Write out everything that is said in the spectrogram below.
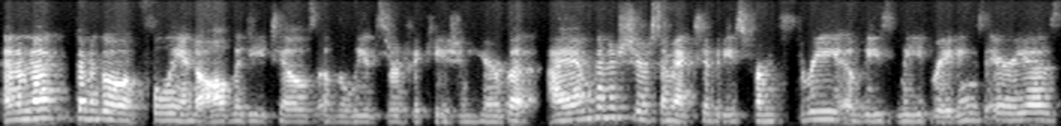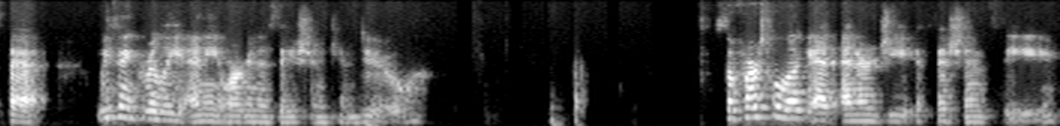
And I'm not going to go fully into all the details of the LEED certification here, but I am going to share some activities from three of these LEED ratings areas that we think really any organization can do. So first we'll look at energy efficiency.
